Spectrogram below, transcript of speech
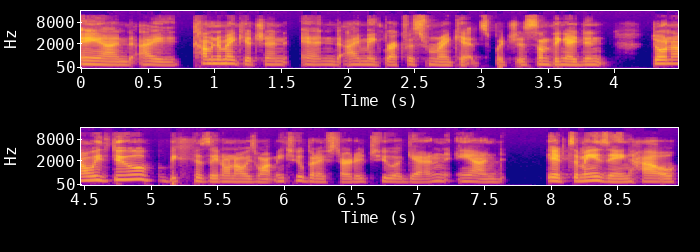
And I come to my kitchen and I make breakfast for my kids, which is something I didn't don't always do because they don't always want me to, but I've started to again. And it's amazing how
